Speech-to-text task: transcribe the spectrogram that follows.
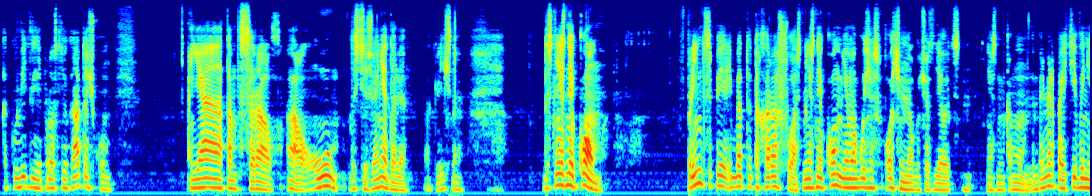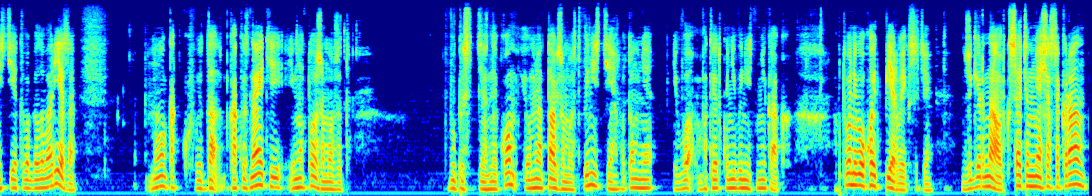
Как вы видели прошлую каточку, я там всирал. А, у, достижения дали. Отлично. Снежный ком. В принципе, ребята, это хорошо. А снежный ком я могу сейчас очень много чего сделать с снежным комом. Например, пойти вынести этого головореза. Но, как вы, да, как вы знаете, ему тоже может выпустить снежный ком, и у меня также может вынести, а потом мне его в ответку не вынести никак. А кто у него уходит первый, кстати? Джиггернаут. Кстати, у меня сейчас экран...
